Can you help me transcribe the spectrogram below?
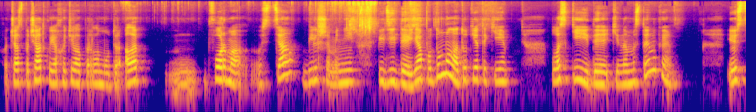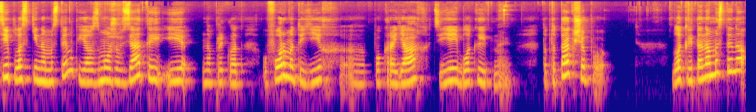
Хоча спочатку я хотіла перламутр, але форма ось ця більше мені підійде. Я подумала, тут є такі пласкі деякі намистинки. І ось ці пласкі намистинки я зможу взяти і, наприклад, оформити їх е, по краях цієї блакитної. Тобто так, щоб блакитна намистина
